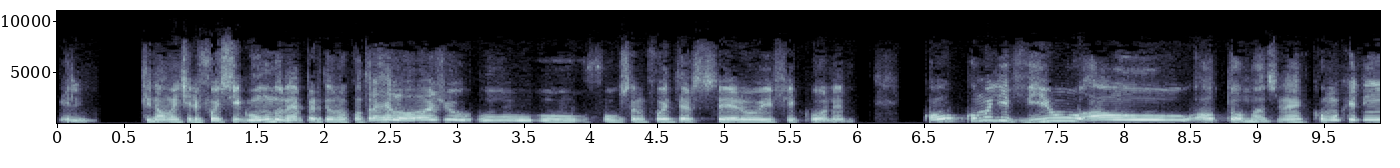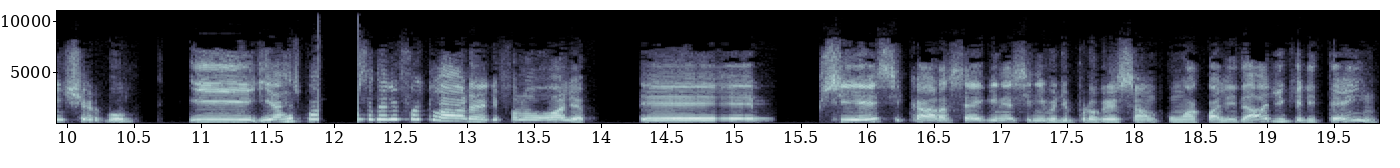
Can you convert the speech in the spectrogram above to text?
Ele finalmente ele foi segundo, né? Perdeu no contrarrelógio, o, o Fulson foi terceiro e ficou, né? Qual, como ele viu ao, ao Thomas, né? Como que ele enxergou? E, e a resposta dele foi clara. Ele falou, olha, é, se esse cara segue nesse nível de progressão com a qualidade que ele tem,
